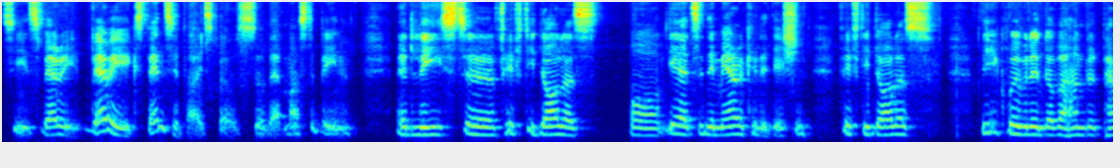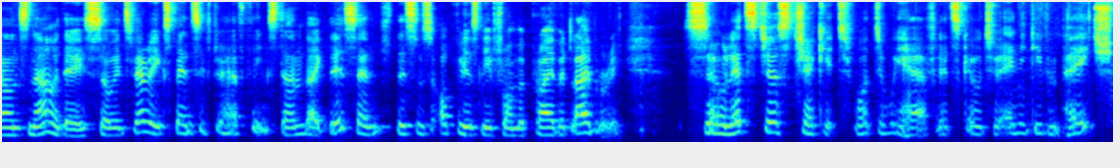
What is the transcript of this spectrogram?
See, it's very, very expensive, I suppose. So that must have been at least uh, $50 or, yeah, it's an American edition, $50, the equivalent of 100 pounds nowadays. So it's very expensive to have things done like this. And this is obviously from a private library. So let's just check it. What do we have? Let's go to any given page.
